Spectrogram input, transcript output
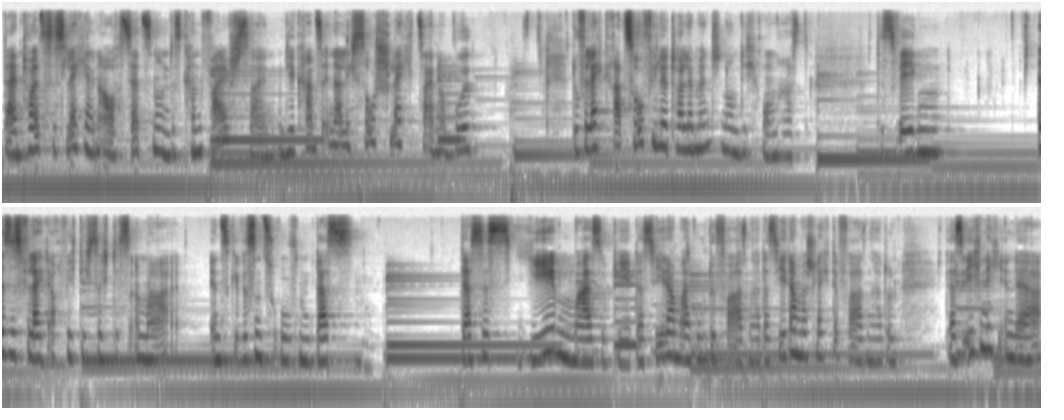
dein tollstes Lächeln aufsetzen und das kann falsch sein. Und dir kann es innerlich so schlecht sein, obwohl du vielleicht gerade so viele tolle Menschen um dich herum hast. Deswegen ist es vielleicht auch wichtig, sich das immer ins Gewissen zu rufen, dass, dass es jedem mal so geht, dass jeder mal gute Phasen hat, dass jeder mal schlechte Phasen hat und dass ich nicht in der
